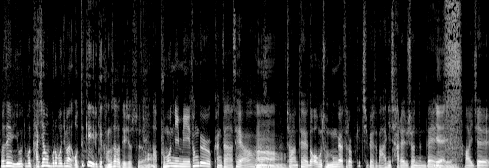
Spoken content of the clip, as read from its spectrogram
선생님, 이거 뭐 다시 한번 물어보지만 어떻게 이렇게 강사가 되셨어요? 아, 부모님이 성교육 강사하세요. 그래서 어. 저한테 너무 전문가스럽게 집에서 많이 잘해주셨는데, 예, 예. 아, 이제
